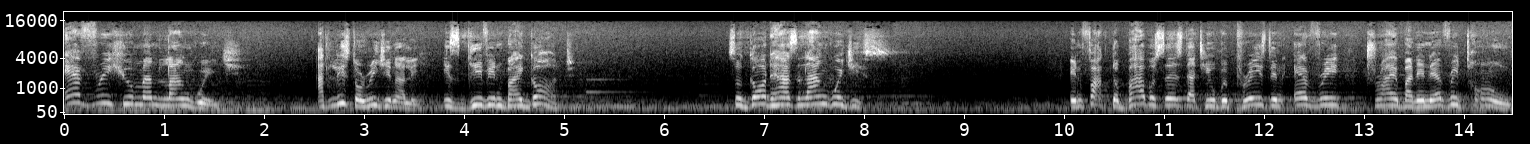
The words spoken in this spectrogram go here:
every human language, at least originally, is given by God. So God has languages. In fact, the Bible says that He'll be praised in every tribe and in every tongue.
